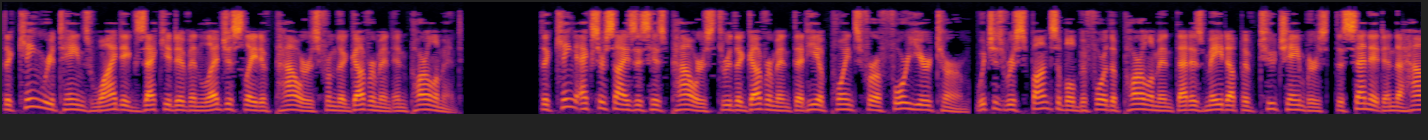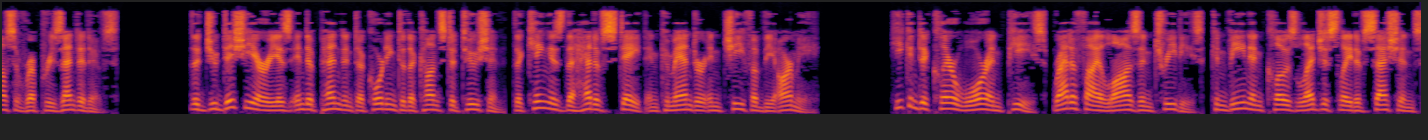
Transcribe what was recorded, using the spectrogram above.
The king retains wide executive and legislative powers from the government and parliament. The king exercises his powers through the government that he appoints for a four-year term, which is responsible before the parliament that is made up of two chambers, the Senate and the House of Representatives. The judiciary is independent according to the constitution, the king is the head of state and commander-in-chief of the army. He can declare war and peace, ratify laws and treaties, convene and close legislative sessions,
